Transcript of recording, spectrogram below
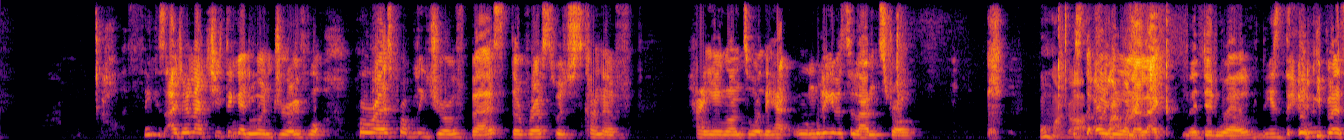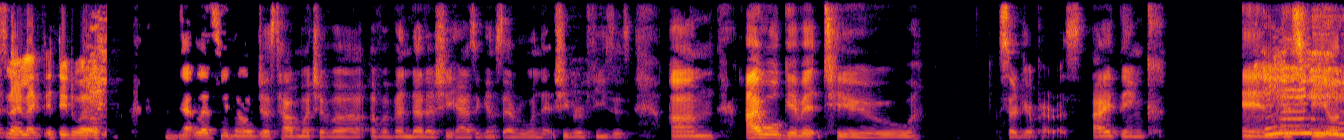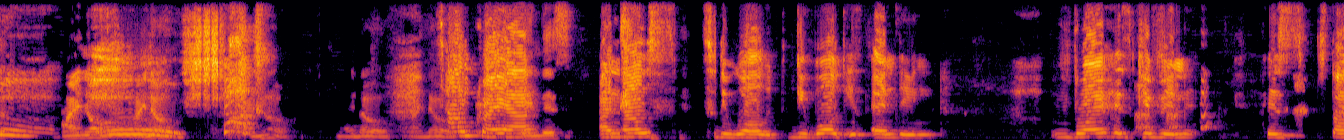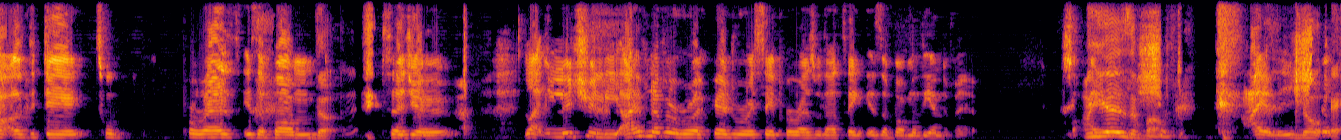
The thing is, I don't actually think anyone drove well. Perez probably drove best. The rest were just kind of hanging on to what they had. I'm going to give it to Lance Stroll. Oh my god! He's the only wow. one I like that did well. He's the only person I like that did well that lets you know just how much of a of a vendetta she has against everyone that she refuses. Um, I will give it to Sergio Perez. I think in this field, I know, I know, I know, I know, I know. Town crier in this announce to the world, the world is ending. Roy has given his start of the day to Perez is a bomb. The, Sergio. Like literally, I've never heard Roy say Perez without saying is a bum at the end of it. So he is a bum. I am no. Eh,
